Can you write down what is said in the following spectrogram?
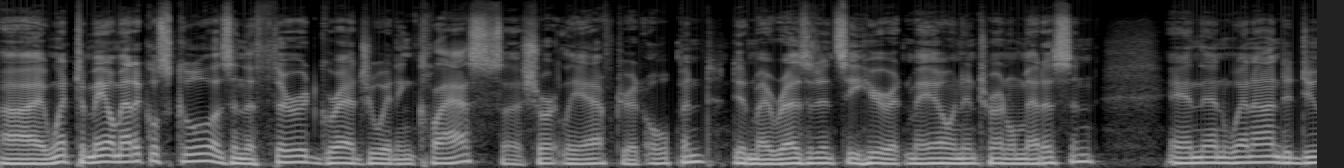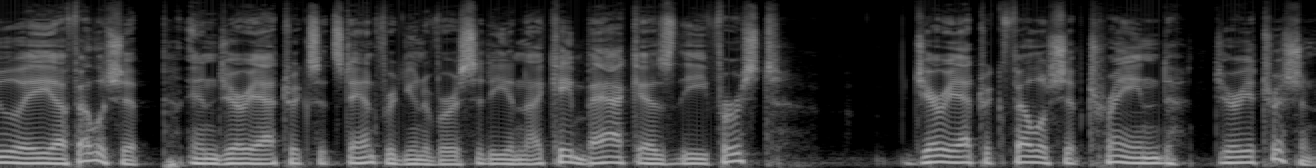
Uh, I went to Mayo Medical School. I was in the third graduating class uh, shortly after it opened. Did my residency here at Mayo in internal medicine, and then went on to do a, a fellowship in geriatrics at Stanford University. And I came back as the first geriatric fellowship trained geriatrician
